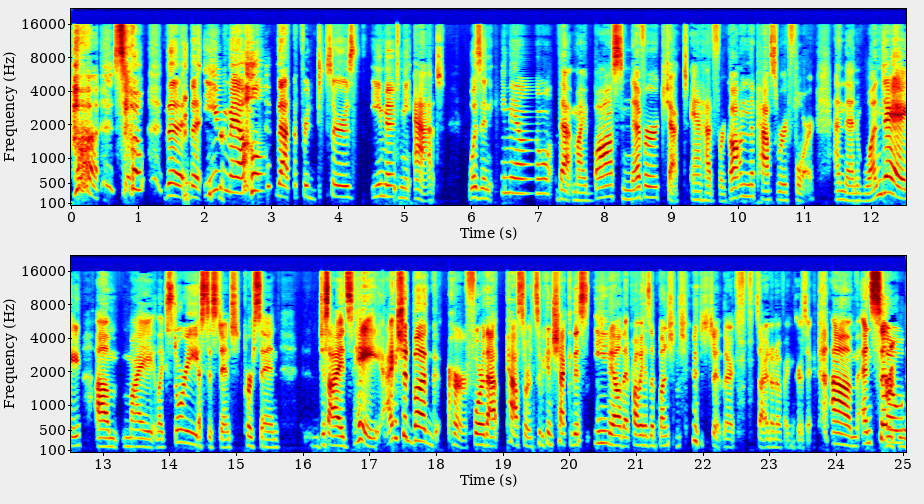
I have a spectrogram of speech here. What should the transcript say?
so the the email that the producers emailed me at was an email that my boss never checked and had forgotten the password for. And then one day, um, my like story assistant person decides, hey, I should bug her for that password so we can check this email that probably has a bunch of shit there. Sorry, I don't know if I can curse it. Um, and so.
